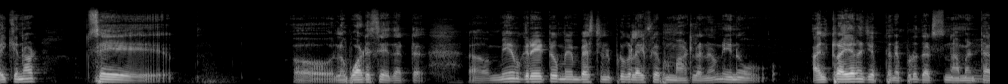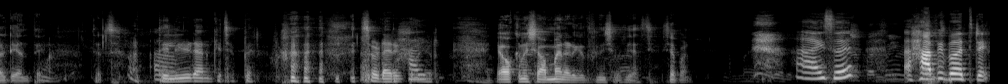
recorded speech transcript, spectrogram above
I cannot say to say that uh, మేము గ్రేట్ మేము బెస్ట్ అని ఇప్పుడు లైఫ్లో ఎప్పుడు మాట్లాడాను. నేను ఐ ట్రై అని చెప్తాను ఎప్పుడు దట్స్ నా మెంటాలిటీ అంతే. దట్స్ తెలియడానికి చెప్పారు. సో డైరెక్టర్ గారు ఒక్క నిమిషం అమ్మాయిని అడిగి ఫినిష్ చెప్పండి. Hi sir happy birthday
